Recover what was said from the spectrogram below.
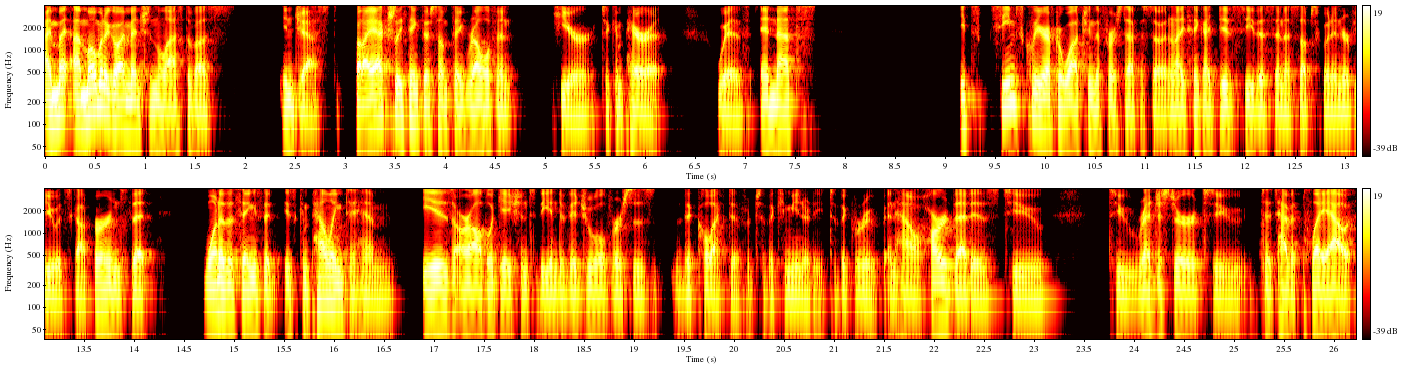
I me- a moment ago I mentioned The Last of Us in jest, but I actually think there's something relevant here to compare it with, and that's it seems clear after watching the first episode, and I think I did see this in a subsequent interview with Scott Burns that one of the things that is compelling to him is our obligation to the individual versus the collective or to the community, to the group, and how hard that is to to register to to have it play out.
